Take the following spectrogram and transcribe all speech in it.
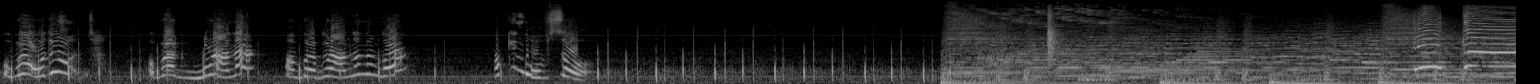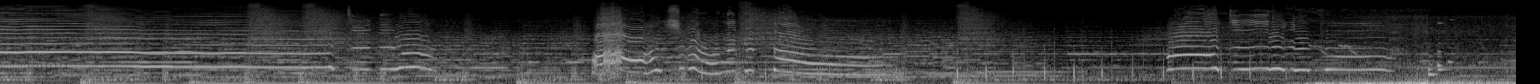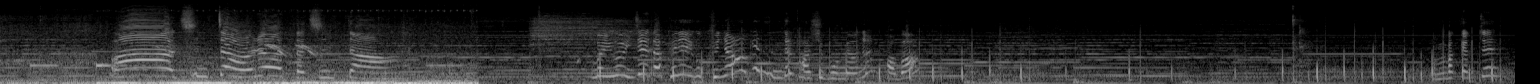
어 뭐야? 어디로? 자, 어 뭐야? 물 안 와? 아 뭐야? 물 안 오는 거야? 바뀐 거 없어. 하겠는데 다시 보면은 봐봐. 안 바뀌었지?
